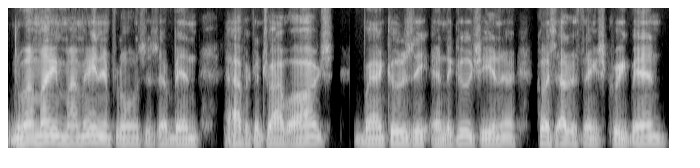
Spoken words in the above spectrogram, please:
My main my main influences have been African tribal arts, Brancusi, and Noguchi. and uh, of course other things creep in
